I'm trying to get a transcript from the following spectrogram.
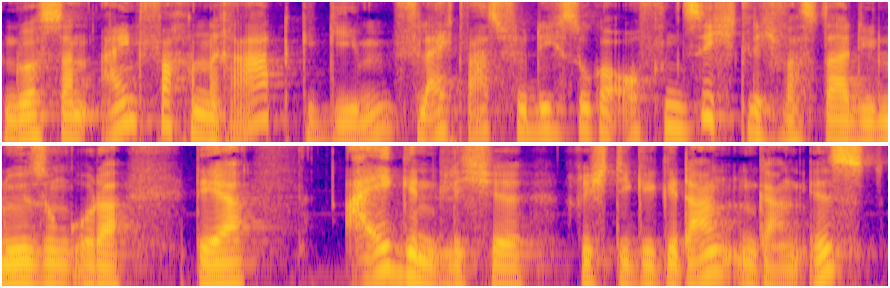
und du hast dann einfach einen Rat gegeben. Vielleicht war es für dich sogar offensichtlich, was da die Lösung oder der eigentliche richtige Gedankengang ist.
